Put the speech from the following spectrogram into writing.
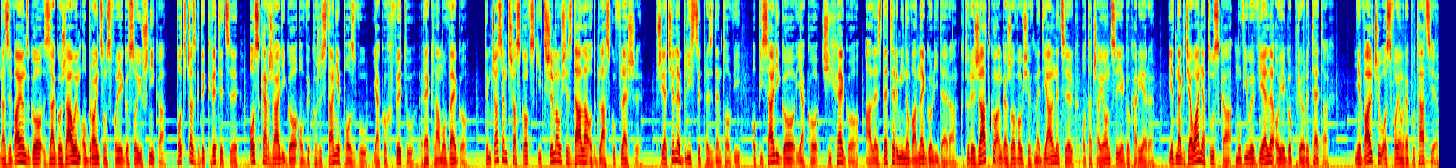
nazywając go zagorzałym obrońcą swojego sojusznika, podczas gdy krytycy oskarżali go o wykorzystanie pozwu jako chwytu reklamowego. Tymczasem Trzaskowski trzymał się z dala od blasku fleszy. Przyjaciele bliscy prezydentowi opisali go jako cichego, ale zdeterminowanego lidera, który rzadko angażował się w medialny cyrk otaczający jego karierę. Jednak działania Tuska mówiły wiele o jego priorytetach. Nie walczył o swoją reputację,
